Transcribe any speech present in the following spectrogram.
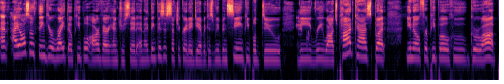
And I also think you're right, though. People are very interested. And I think this is such a great idea because we've been seeing people do the rewatch podcast. But, you know, for people who grew up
